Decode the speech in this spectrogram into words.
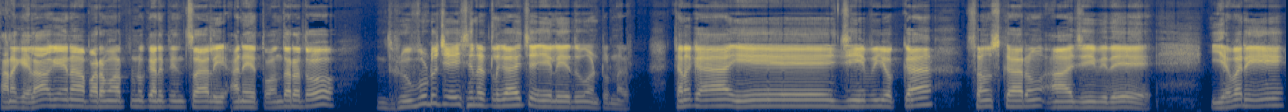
తనకు ఎలాగైనా పరమాత్మను కనిపించాలి అనే తొందరతో ధ్రువుడు చేసినట్లుగా చేయలేదు అంటున్నారు. కనుక ఏ జీవి యొక్క సంస్కారం ఆ జీవిదే. ఎవరి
